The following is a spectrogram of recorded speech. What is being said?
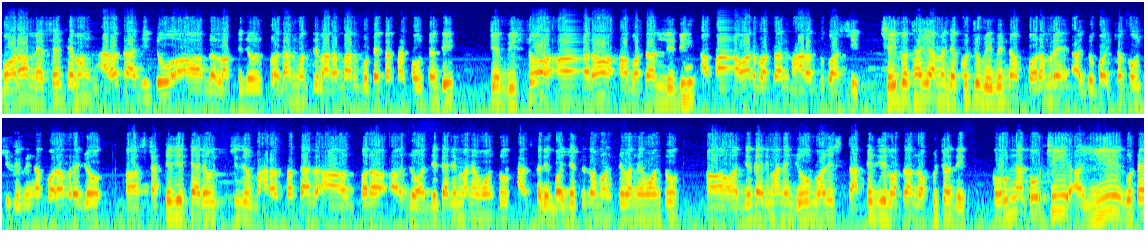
बड़ा मेसेज एवं भारत आज जो जो प्रधानमंत्री बारंबार गोटे कथा कहते जे विश्व बर्तमान लीडिंग पावर बर्तमान भारत को आई कथा ही आम देखु विभिन्न फोरम जो बैठक विभिन्न फोरम जो स्ट्राटेजी तैयार हो भारत सरकार जो अधिकारी मानते हूँ खास कर वैजेक मंत्री मानते हूँ ଅଧିକାରୀ ମାନେ ଯୋଉଭଳି ଷ୍ଟ୍ରାଟେଜି ବର୍ତ୍ତମାନ ରଖୁଛନ୍ତି କୋଉଠି ନା କୋଉଠି ଇଏ ଗୋଟେ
